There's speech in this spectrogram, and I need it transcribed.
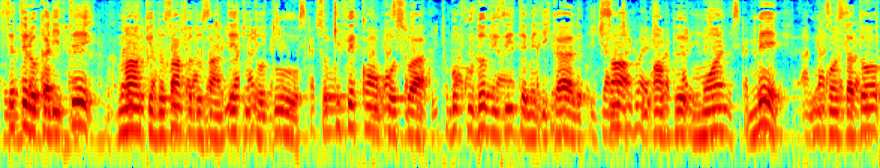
Cette localité manque de centres de santé tout autour, ce qui fait qu'on reçoit beaucoup de visites médicales, 100 ou un peu moins, mais nous constatons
